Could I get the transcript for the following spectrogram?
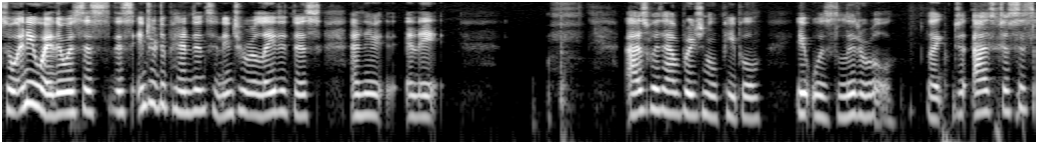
so anyway. There was this this interdependence and interrelatedness, and they and they, as with Aboriginal people, it was literal. Like as just as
